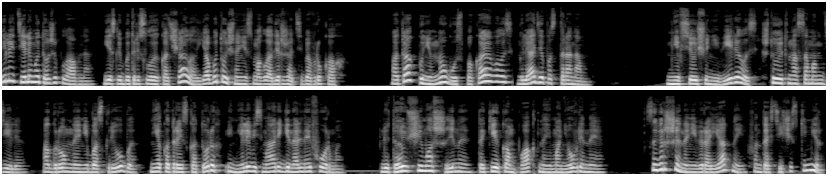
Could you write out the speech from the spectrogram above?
И летели мы тоже плавно. Если бы трясло и качало, я бы точно не смогла держать себя в руках. А так понемногу успокаивалась, глядя по сторонам. Мне все еще не верилось, что это на самом деле. Огромные небоскребы, некоторые из которых имели весьма оригинальные формы. Летающие машины, такие компактные и маневренные. Совершенно невероятный, фантастический мир.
